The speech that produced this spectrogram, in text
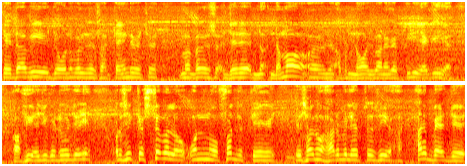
ਤੇ ਇਹਦਾ ਵੀ ਜੋ ਆਉਣ ਵਾਲੇ ਟਾਈਮ ਦੇ ਵਿੱਚ ਮਤਲਬ ਸ- ਜਿਹੜੇ ਨ- ਨਵਾਂ ਅਹ, ਆਪਣੇ ਨੌਜਵਾਨ ਹੈਗਾ ਪੀੜ੍ਹੀ ਹੈਗੀ ਆ ਕਾਫੀ ਐਜੂਕੇਟਡ ਹੋ ਜਿਹੜੀ। ਔਰ ਅਸੀਂ ਕਿਸਤੇ ਵੱਲੋਂ ਉਹਨਾਂ ਨੂੰ ਆਫਰ ਦਿੱਤੇ ਹੈਗੇ ਕਿ ਸਾਨੂੰ ਹਰ ਵੇਲੇ ਤੁਸੀਂ ਹ- ਹਰ ਬੈਚ ਦੇ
